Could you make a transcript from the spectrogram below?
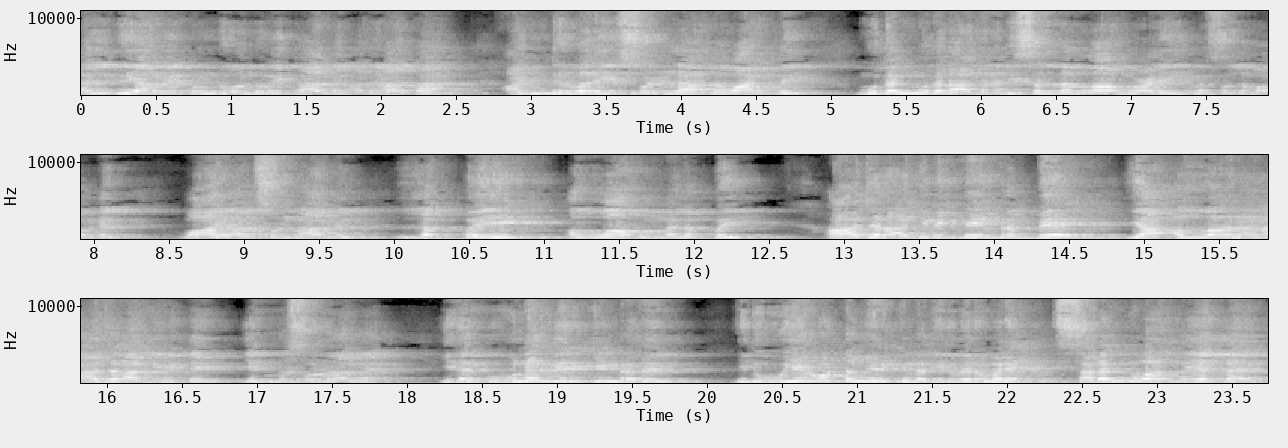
கல்வியாவை கொண்டு வந்து வைத்தார்கள். அதனால்தான் அன்று வரை சொல்லாத வார்த்தை முதன் முதலாக நபி ஸல்லல்லாஹு அலைஹி அவர்கள் வாயால் சொன்னார்கள் லப்பை அல்லாஹும்ம லப்பை ஆஜராகிவிட்டேன் ரப்பே. யா அல்லாஹ் நான் ஆஜராகிவிட்டேன். என்ன சொல்றாங்க? இதற்கு உணர்வு இருக்கின்றது. இது உயரோட்டம் இருக்கின்றது. இது வெறுமனே சடங்கு வார்த்தை அல்ல.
